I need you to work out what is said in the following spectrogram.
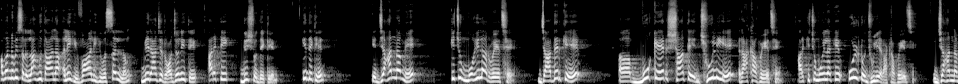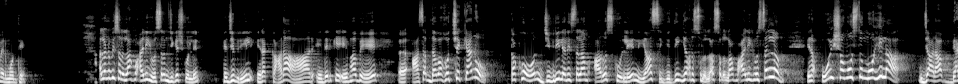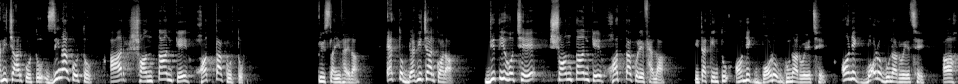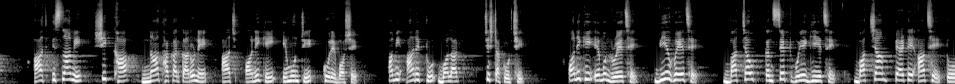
আমার নবী সাল্লাহ তালা আলহি আলহি ওসাল্লাম মিরাজের রজনীতে আরেকটি দৃশ্য দেখলেন। কি দেখলেন? যে জাহান্নামে কিছু মহিলা রয়েছে, যাদেরকে বুকের সাথে ঝুলিয়ে রাখা হয়েছে। আর কিছু মহিলাকে উল্টো ঝুলিয়ে রাখা হয়েছে জাহান্নামের মধ্যে। আল্লাহ নবী সাল্লাহ আলী ওসালাম জিজ্ঞেস করলেন, হে জিবরিল, এরা কারা? আর এদেরকে এভাবে আজাব দেওয়া হচ্ছে কেন? তখন জিবরিল আলি সাল্লাম আরজ করলেন, ইয়া আলী ওসাল্লাম এরা ওই সমস্ত মহিলা যারা ব্যবিচার করত, জিনা করত আর সন্তানকে হত্যা করত। ইসলামী ভাইরা এক তো ব্যবিচার করা। দ্বিতীয় হচ্ছে সন্তানকে হত্যা করে ফেলা। এটা কিন্তু অনেক বড় গুণা রয়েছে, অনেক বড় গুণা রয়েছে। আহ, আজ ইসলামী শিক্ষা না থাকার কারণে আজ অনেকেই এমনটি করে বসে। আমি আর একটু বলার চেষ্টা করছি। অনেকেই এমন রয়েছে, বিয়ে হয়েছে, বাচ্চাও কনসেপ্ট হয়ে গিয়েছে। বাচ্চা প্যাটে আছে, তো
